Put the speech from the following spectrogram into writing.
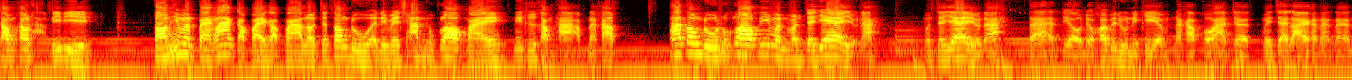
คำคำถามนี้ดี ตอนที่มันแปลงร่างกลับไปกลับมา เราจะต้องดูแอนิเมชันทุกรอบไหมนี่คือคำถามนะครับ ถ้าต้องดูทุกรอบนี่มันมันจะแย่อยู่นะ มันจะแย่อยู่นะ แต่เดี๋ยวเดี๋ยวค่อยไปดูในเกมนะครับเขาอาจจะไม่ใจร้ายขนาดนั้น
